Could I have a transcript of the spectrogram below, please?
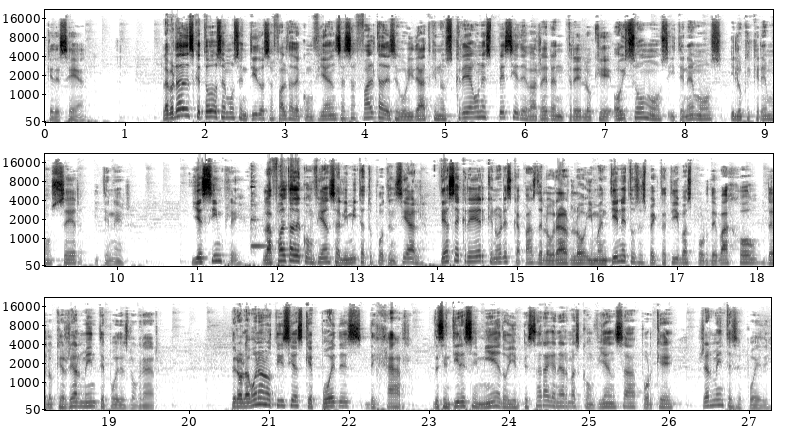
que desean. La verdad es que todos hemos sentido esa falta de confianza, esa falta de seguridad que nos crea una especie de barrera entre lo que hoy somos y tenemos y lo que queremos ser y tener. Y es simple, la falta de confianza limita tu potencial, te hace creer que no eres capaz de lograrlo y mantiene tus expectativas por debajo de lo que realmente puedes lograr. Pero la buena noticia es que puedes dejar de sentir ese miedo y empezar a ganar más confianza porque realmente se puede.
